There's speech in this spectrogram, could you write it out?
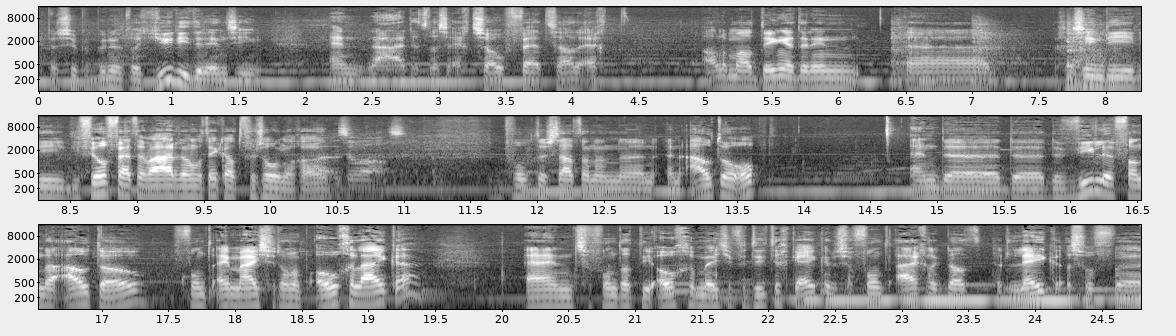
ik ben super benieuwd wat jullie erin zien. En nou, dat was echt zo vet. Ze hadden echt allemaal dingen erin eh, gezien die, die, die veel vetter waren dan wat ik had verzonnen. Gewoon. Zoals? Bijvoorbeeld, er staat dan een, een, een auto op. En de, de, de wielen van de auto vond een meisje dan op ogen lijken. En ze vond dat die ogen een beetje verdrietig keken. Dus ze vond eigenlijk dat het leek alsof eh,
